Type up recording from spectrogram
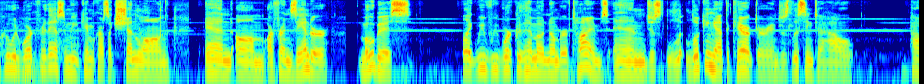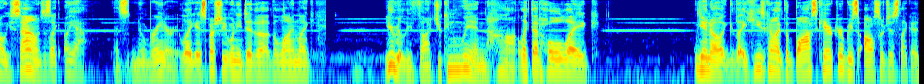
who would work for this and we came across like shenlong and um our friend xander mobus like we we worked with him a number of times and just looking at the character and just listening to how how he sounds is like oh yeah that's no brainer like especially when he did the, the line like you really thought you can win huh? Like that whole like you know like, like he's kind of like the boss character but he's also just like a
